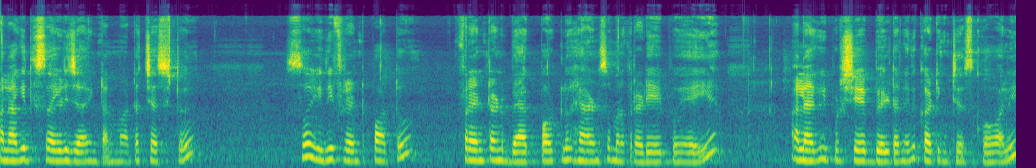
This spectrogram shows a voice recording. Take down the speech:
అలాగే ఇది సైడ్ జాయింట్ అనమాట చెస్ట్. సో ఇది front part. Front and back పార్ట్లు హ్యాండ్స్ మనకు రెడీ అయిపోయాయి. అలాగే ఇప్పుడు షేప్ బెల్ట్ అనేది కటింగ్ చేసుకోవాలి.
